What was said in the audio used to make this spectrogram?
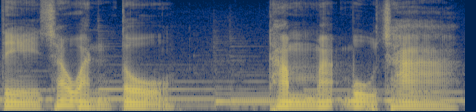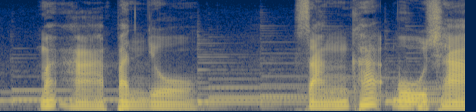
เตชะวันโต ธรรมบูชา มหาปัญโย สังฆบูชา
